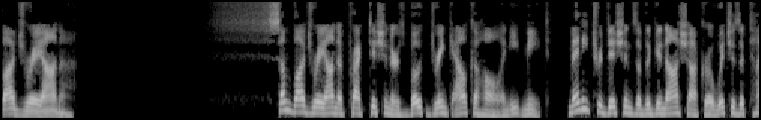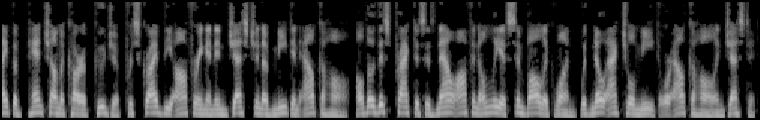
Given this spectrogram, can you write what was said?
Vajrayana Some Vajrayana practitioners both drink alcohol and eat meat. Many traditions of the Ganachakra which is a type of Panchamakara puja prescribe the offering and ingestion of meat and alcohol, although this practice is now often only a symbolic one, with no actual meat or alcohol ingested.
